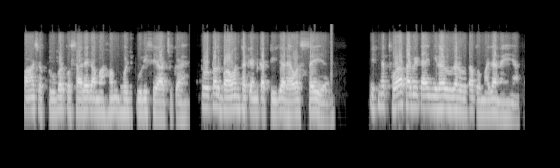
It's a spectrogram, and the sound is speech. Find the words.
पाँच अक्टूबर को सारेगा हम भोजपुरी से आ चुका है। टोटल बावन सेकेंड का टीजर है, और सही है। इसमें थोड़ा सा भी टाइम इधर उधर होता तो मज़ा नहीं आता।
